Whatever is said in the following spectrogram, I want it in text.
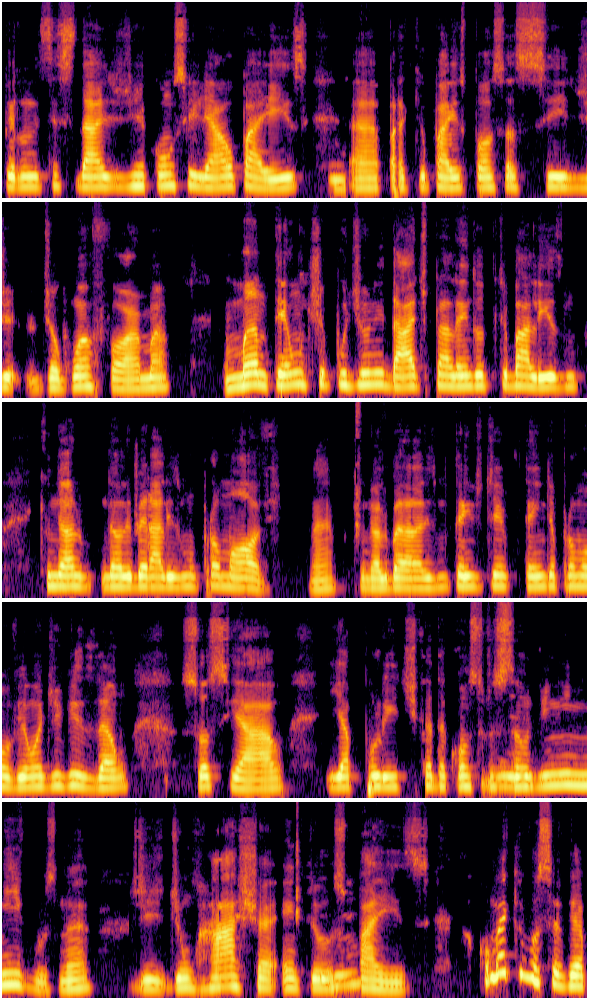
pela necessidade de reconciliar o país, uh, para que o país possa se, de, de alguma forma, manter um tipo de unidade para além do tribalismo que o neoliberalismo promove. Né? Porque o neoliberalismo tende, tende a promover uma divisão social e a política da construção uhum. de inimigos, né? de, de um racha entre os uhum. países. Como é que você vê a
